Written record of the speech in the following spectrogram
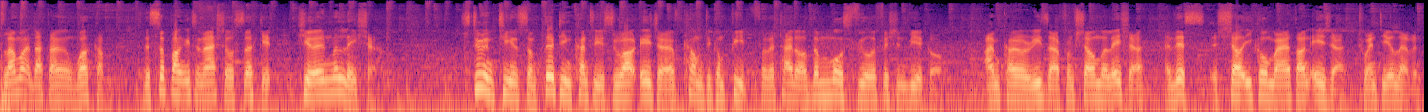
Selamat datang and welcome to the Sepang International Circuit here in Malaysia. Student teams from 13 countries throughout Asia have come to compete for the title of the most fuel efficient vehicle. I'm Khairul Riza from Shell Malaysia, and this is Shell Eco Marathon Asia 2011.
